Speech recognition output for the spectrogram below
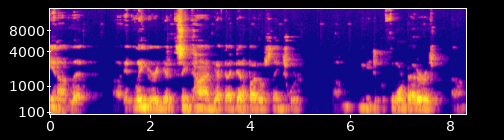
cannot let uh, it linger. And yet at the same time, you have to identify those things where um, we need to perform better as um,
